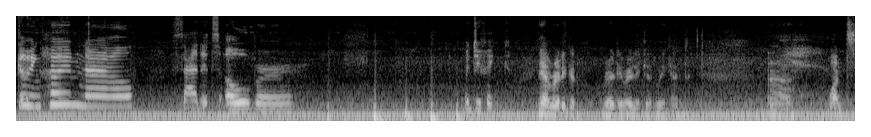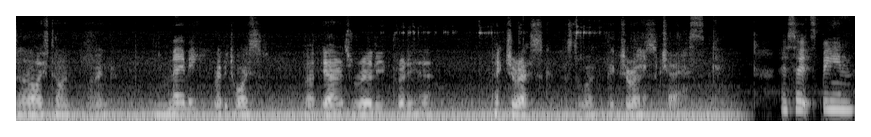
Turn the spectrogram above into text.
Going home now. Sad it's over. What do you think? Yeah, really good. Really, really good weekend. Uh, once in a lifetime, I think. Maybe. Maybe twice. But yeah, it's really pretty here. Picturesque. That's the word. Picturesque. Picturesque. Okay, so it's been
